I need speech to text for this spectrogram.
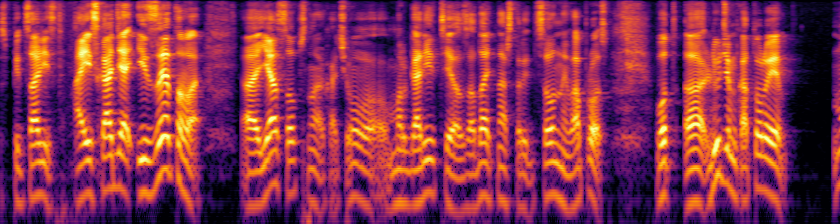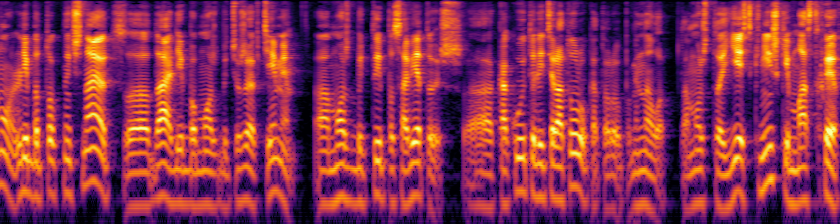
специалистов. А исходя из этого, я, собственно, хочу Маргарите задать наш традиционный вопрос. Вот а, людям, которые ну, либо только начинают, э, да, либо, может быть, уже в теме, э, может быть, ты посоветуешь э, какую-то литературу, которую упоминала, потому что есть книжки must-have,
